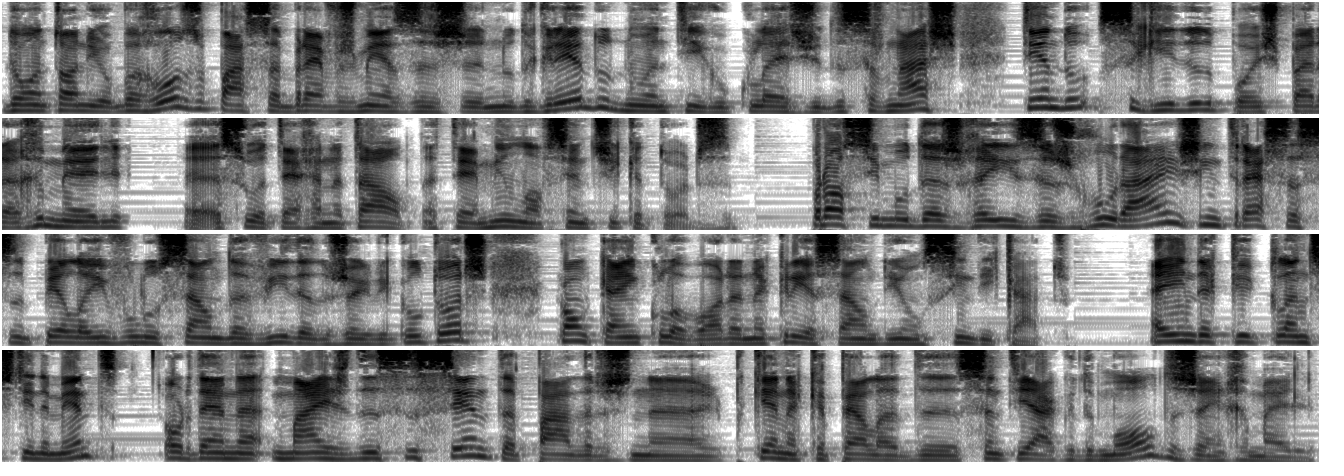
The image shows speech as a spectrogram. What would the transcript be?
Dom António Barroso passa breves meses no degredo, no antigo colégio de Cernache, tendo seguido depois para Remelho, a sua terra natal, até 1914. Próximo das raízes rurais, interessa-se pela evolução da vida dos agricultores, com quem colabora na criação de um sindicato. Ainda que clandestinamente, ordena mais de 60 padres na pequena capela de Santiago de Moldes, em Remelho.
